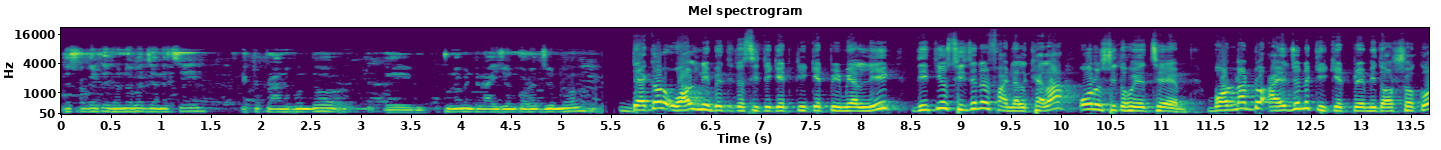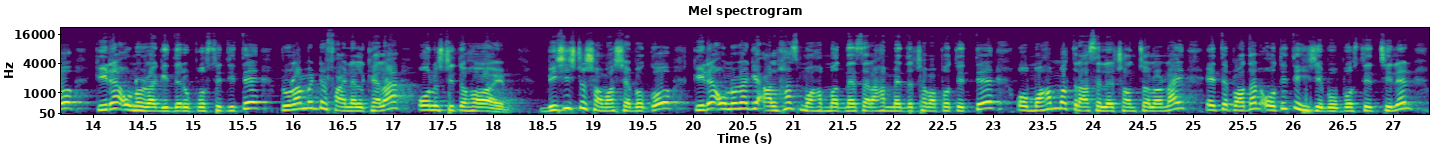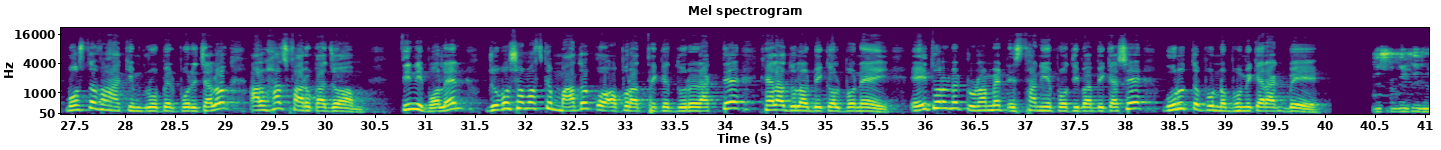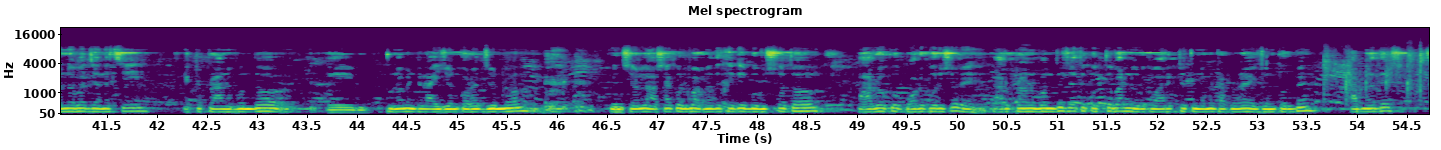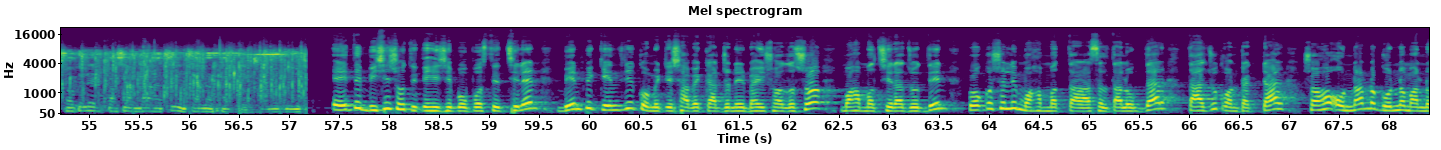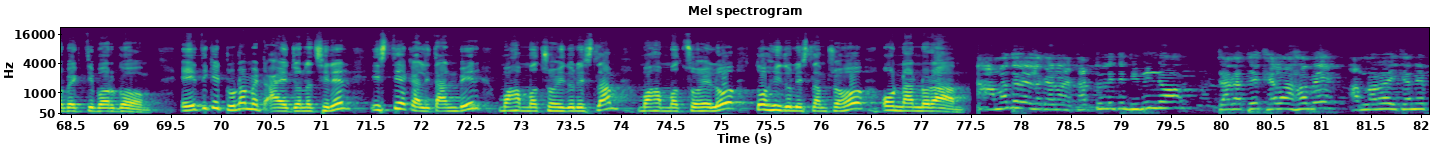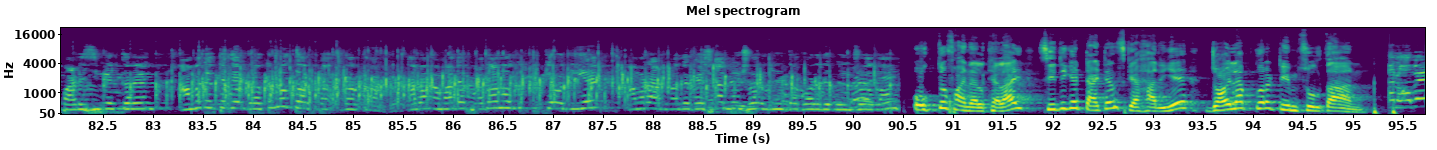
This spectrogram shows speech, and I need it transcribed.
সকলকে ধন্যবাদ জানাচ্ছি। একটা প্রাণবন্ধ এই টুর্নামেন্টের আয়োজন করার জন্য। ডেকার ওয়ার্ল্ড নিবেদিত সিটিগেট ক্রিকেট প্রিমিয়ার লিগ দ্বিতীয় সিজনের ফাইনাল খেলা অনুষ্ঠিত হয়েছে। বর্ণাঢ্য আয়োজনে ক্রিকেট প্রেমী দর্শক ও ক্রীড়া অনুরাগীদের উপস্থিতিতে টুর্নামেন্টের ফাইনাল খেলা অনুষ্ঠিত হয়। বিশিষ্ট সমাজসেবক ও ক্রীড়া অনুরাগী আলহাজ মোহাম্মদ নেসার আহমেদের সভাপতিত্বে ও মোহাম্মদ রাসেলের সঞ্চালনায় এতে প্রধান অতিথি হিসেবে উপস্থিত ছিলেন মোস্তফা হাকিম গ্রুপের পরিচালক আলহাজ ফারুক আজম। তিনি বলেন, যুব সমাজকে মাদক ও অপরাধ থেকে দূরে রাখতে খেলাধুলার বিকল্প নেই। এই ধরনের টুর্নামেন্ট স্থানীয় প্রতিভা বিকাশে গুরুত্বপূর্ণ ভূমিকা রাখবে। সকলকে ধন্যবাদ জানাচ্ছি একটা প্রাণবন্ধ এই টুর্নামেন্টের আয়োজন করার জন্য। ইনশাল্লাহ আশা করব আপনাদের থেকে ভবিষ্যতেও আরও বড় পরিসরে আরও প্রাণবন্ধ যাতে করতে পারেন, ওরকম আরেকটা টুর্নামেন্ট আপনারা আয়োজন করবেন। আপনাদের সকলের পাশে আমরা আছি ইনশাল্লাহ থাকব। এতে বিশেষ অতিথি হিসেবে উপস্থিত ছিলেন বিএনপি কেন্দ্রীয় কমিটির সাবেক কার্যনির্বাহী সদস্য মোহাম্মদ সিরাজউদ্দিন, প্রকৌশলী মোহাম্মদ তারাসেল তালুকদার, তাজু কন্ট্রাক্টর সহ অন্যান্য গণ্যমান্য ব্যক্তিবর্গ। এইদিকে টুর্নামেন্ট আয়োজনে ছিলেন ইস্তিয়াক আলী তানবীর মোহাম্মদ শহীদুল ইসলাম, মোহাম্মদ সোহেল তহিদুল ইসলাম সহ অন্যান্যরা। আমাদের এলাকা না কাঠটলিতে বিভিন্ন জায়গাতে খেলা হবে। আপনারা এখানে পার্টিসিপেট করেন। আমাদের থেকে যতটুক দরকার দরকার। এবং আমাদের প্রধান অতিথিকেও দিয়ে আমরা আপনাদেরকে সার্বিক সহযোগিতা করে দেবো ইনশাল্লাহ উক্ত ফাইনাল খেলায় সিটিকে টাইটান্সকে হারিয়ে জয়লাভ করে টিম সুলতান। হবে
